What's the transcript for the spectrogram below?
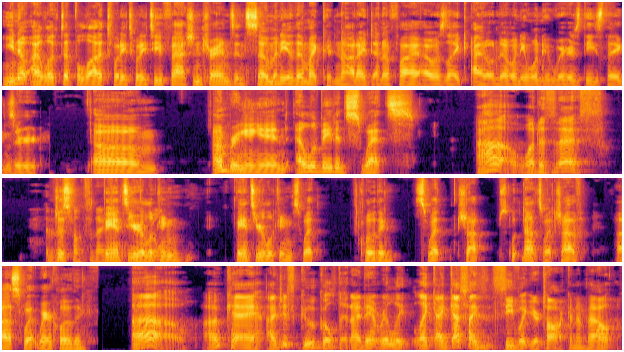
You know, I looked up a lot of 2022 fashion trends, and so many of them I could not identify. I was like, I don't know anyone who wears these things, or um, I'm bringing in elevated sweats, Oh, what is this? Is this just something I fancier looking, fancier looking sweat clothing, sweat shop, not sweatshop, uh, sweatwear clothing. Oh, okay. I just googled it. I didn't really like. I guess I see what you're talking about.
